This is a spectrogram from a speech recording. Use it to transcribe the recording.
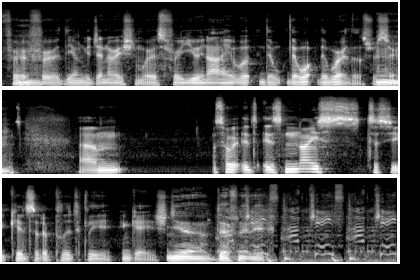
for, for the younger generation, whereas for you and I, there, there, there were Mm. those restrictions. Um, so it's it's nice to see kids that are politically engaged. Yeah, definitely. I can't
